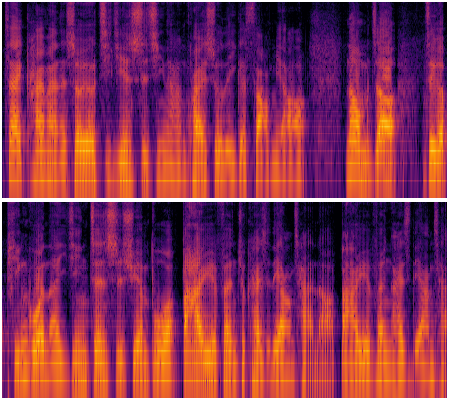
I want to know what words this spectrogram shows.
在开盘的时候有几件事情呢，很快速的一个扫描。那我们知道，这个苹果呢已经正式宣布，八月份就开始量产了，八月份开始量产。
